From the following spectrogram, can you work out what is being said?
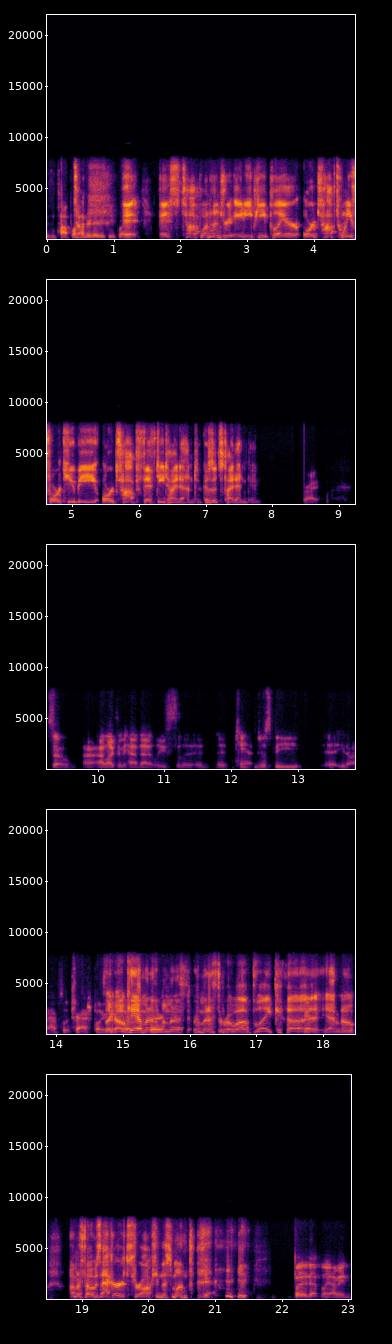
Is it top 100 ADP player? It, it's top 100 ADP player or top 24 QB or top 50 tight end because it's tight end game. Right. So I, I, like that we have that at least so that it, it can't just be you know, an absolute trash player. It's like, okay, I'm gonna, there. I'm gonna, th- I'm gonna throw up like, uh, I don't know, I'm gonna throw up Zach Ertz for auction this month. yeah. but it definitely, I mean,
